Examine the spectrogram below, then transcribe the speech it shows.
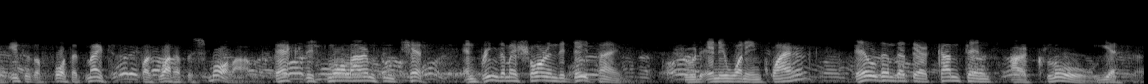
and into the fort at night. But what of the small arms? Pack the small arms in chests and bring them ashore in the daytime. Should anyone inquire, tell them that their contents are closed. Yes, sir.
